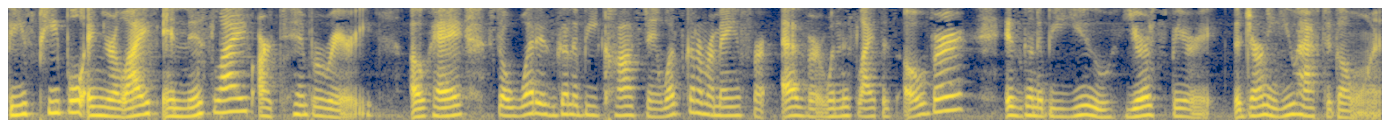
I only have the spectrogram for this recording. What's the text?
these people in your life, in this life, are temporary. Okay. So, what is going to be constant? What's going to remain forever when this life is over is going to be you, your spirit, the journey you have to go on.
